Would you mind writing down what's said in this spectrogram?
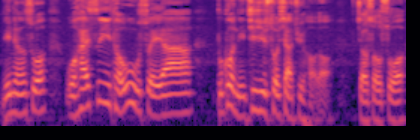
林良说：“我还是一头雾水啊，不过你继续说下去好了。”教授说。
